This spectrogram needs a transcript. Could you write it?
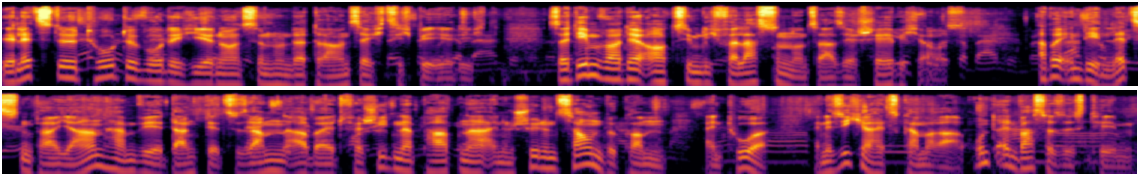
Der letzte Tote wurde hier 1963 beerdigt. Seitdem war der Ort ziemlich verlassen und sah sehr schäbig aus. Aber in den letzten paar Jahren haben wir dank der Zusammenarbeit verschiedener Partner einen schönen Zaun bekommen, ein Tor, eine Sicherheitskamera und ein Wassersystem.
